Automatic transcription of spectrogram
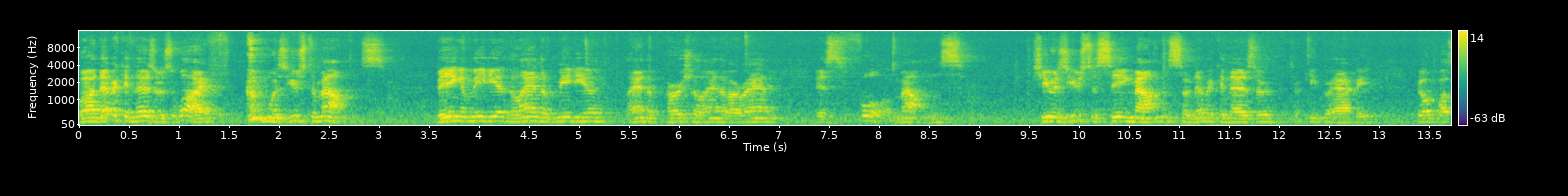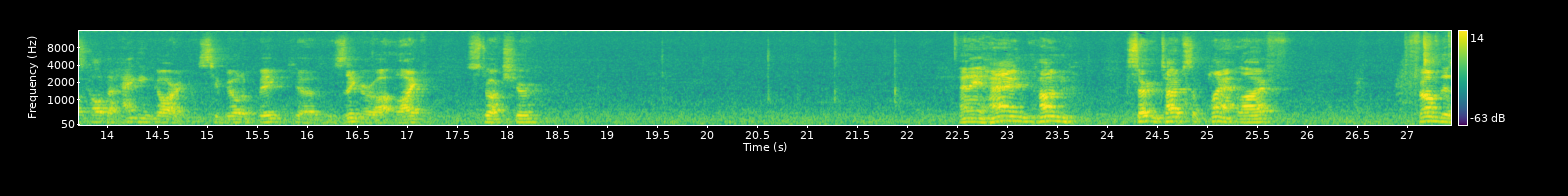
Well, Nebuchadnezzar's wife was used to mountains. Being a Media, the land of Media, land of Persia, land of Iran, is full of mountains. She was used to seeing mountains, so Nebuchadnezzar, to keep her happy, built what's called the Hanging Gardens. He built a big uh, ziggurat-like structure. And he hang, hung certain types of plant life from the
